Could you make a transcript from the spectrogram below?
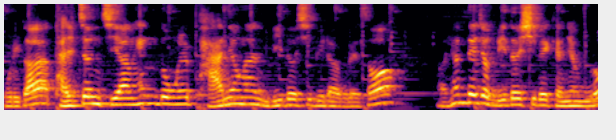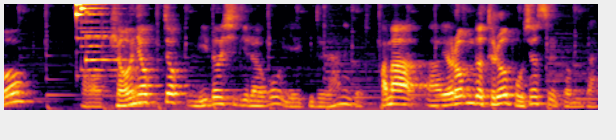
우리가 발전 지향 행동을 반영한 리더십이라고 해서 어, 현대적 리더십의 개념으로 어, 변혁적 리더십이라고 얘기를 하는 거죠. 아마 어, 여러분도 들어보셨을 겁니다.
